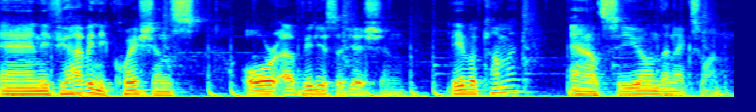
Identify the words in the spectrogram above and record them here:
and if you have any questions or a video suggestion, leave a comment and I'll see you on the next one.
